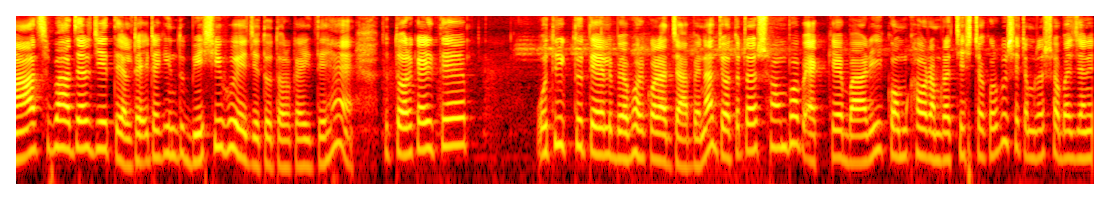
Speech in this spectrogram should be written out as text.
মাছ ভাজার যে তেলটা, এটা কিন্তু বেশি হয়ে যেত তরকারিতে হ্যাঁ? তো তরকারিতে অতিরিক্ত তেল ব্যবহার করা যাবে না। যতটা সম্ভব একেবারেই কম খাওয়ার আমরা চেষ্টা করব। সেটা আমরা সবাই জানি,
